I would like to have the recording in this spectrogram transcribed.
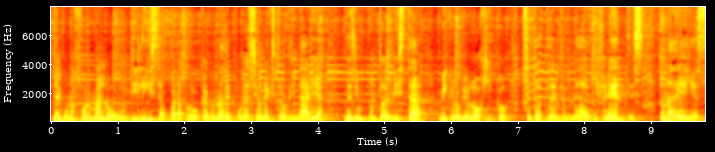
de alguna forma lo utiliza para provocar una depuración extraordinaria desde un punto de vista microbiológico, se trata de enfermedades diferentes. Una de ellas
